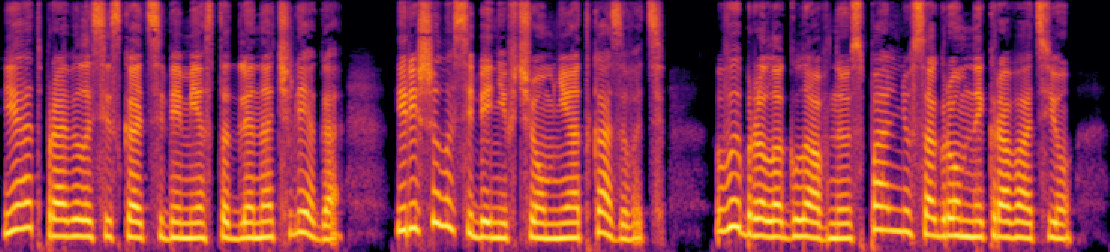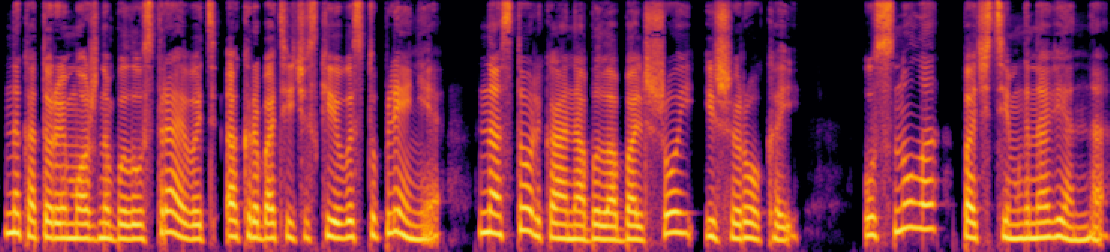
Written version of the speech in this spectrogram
я отправилась искать себе место для ночлега и решила себе ни в чем не отказывать. Выбрала главную спальню с огромной кроватью, на которой можно было устраивать акробатические выступления, Настолько она была большой и широкой. Уснула почти мгновенно.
